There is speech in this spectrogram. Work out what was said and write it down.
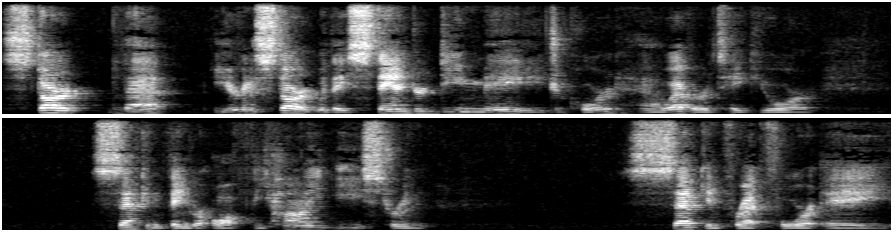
start that you're going to start with a standard D major chord. However, take your second finger off the high E string. Second fret for a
